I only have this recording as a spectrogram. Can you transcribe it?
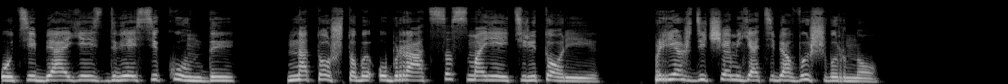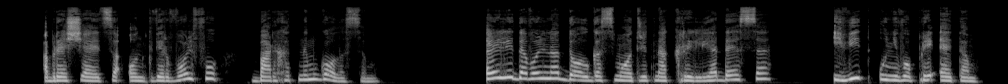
«У тебя есть две секунды на то, чтобы убраться с моей территории, прежде чем я тебя вышвырну!» Обращается он к Вервольфу бархатным голосом. Элли довольно долго смотрит на крылья Десса, и вид у него при этом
